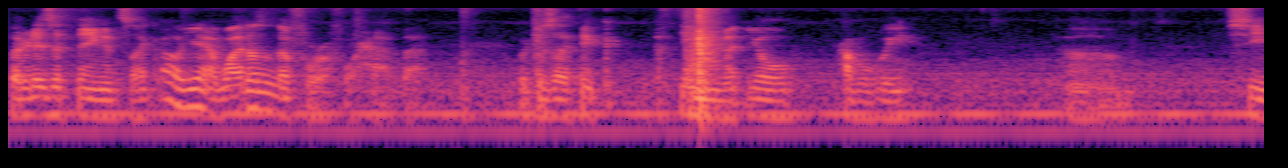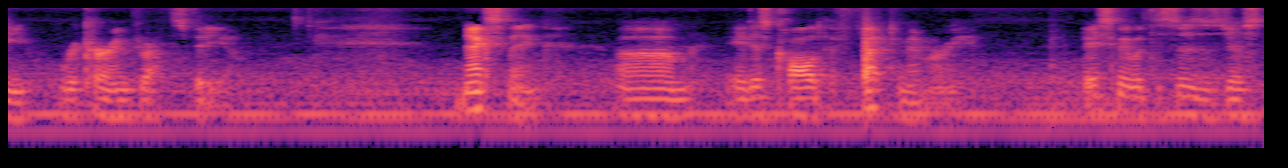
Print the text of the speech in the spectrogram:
but it is a thing. It's like, oh yeah, why doesn't the 404 have that? Which is, I think, a theme that you'll probably um, see recurring throughout this video. Next thing, um, it is called effect memory. Basically what this is is just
